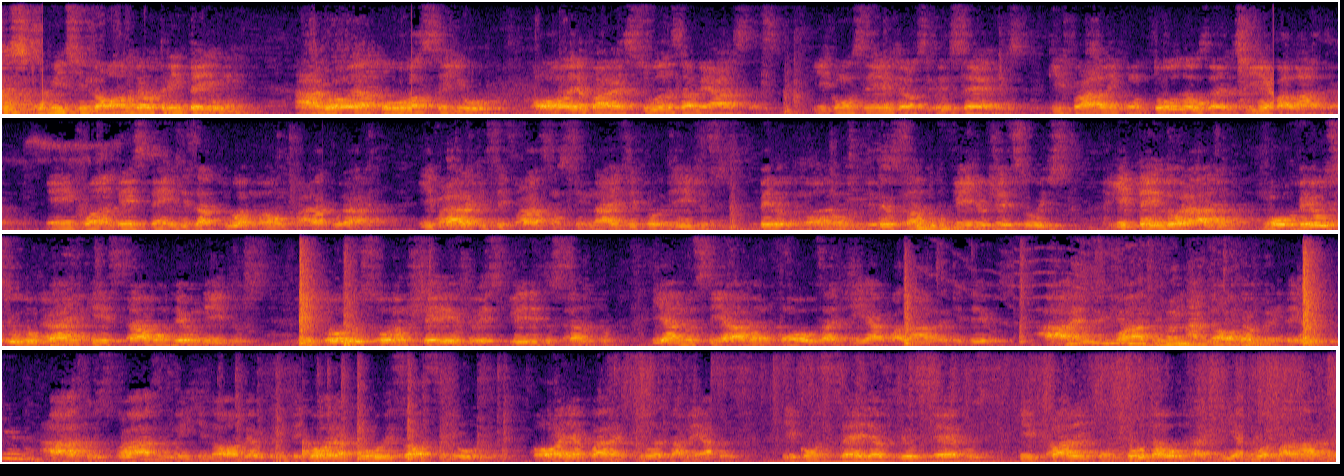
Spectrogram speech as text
Atos 29 ao 31. Agora, pois, Senhor, olha para as suas ameaças e conceda aos teus servos que falem com toda ousadia a palavra, enquanto estendes a tua mão para curar, e para que se façam sinais e prodígios pelo nome do teu santo Filho Jesus. E tendo orado, moveu-se o lugar em que estavam reunidos, e todos foram cheios do Espírito Santo e anunciavam com ousadia a palavra de Deus. Atos 4, 29 ao 31. Atos 4, 29 ao 31. Agora, pois, ó Senhor, olha para as tuas ameaças e concede aos teus servos que falem com toda a ousadia a tua palavra,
